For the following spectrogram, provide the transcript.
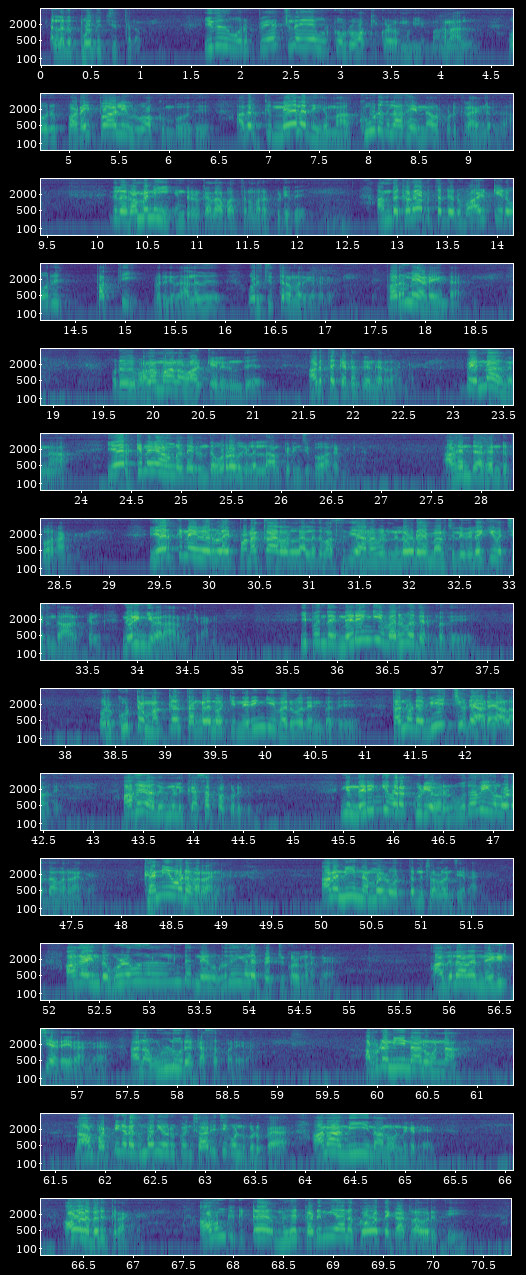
அல்லது பொது சித்திரம். இது ஒரு பேச்சிலேயே ஒரு உருவாக்கி கொள்ள முடியும். ஆனால் ஒரு படைப்பாளி உருவாக்கும் போது அதற்கு மேலதிகமாக கூடுதலாக என்ன அவர் கொடுக்குறாங்கிறது இதில் ரமணி என்ற ஒரு கதாபாத்திரம் வரக்கூடியது. அந்த கதாபாத்திர ஒரு வாழ்க்கையோட ஒரு பத்தி வருகிறது அல்லது ஒரு சித்திரம் வருகிறது. வறுமை அடைந்தார். ஒரு வளமான வாழ்க்கையிலிருந்து அடுத்த கட்டத்துக்கு எங்கிறாங்க இப்போ என்ன ஆகுதுன்னா ஏற்கனவே அவங்கள்ட்ட இருந்த உறவுகள் எல்லாம் பிரிஞ்சு போக ஆரம்பிக்கிறாங்க. அகன்று அகன்று போகிறாங்க ஏற்கனவே இவர்களை பணக்காரர்கள் அல்லது வசதியானவர்கள் நிலவுடைய மேல் சொல்லி விலக்கி வச்சிருந்த ஆட்கள் நெருங்கி வர ஆரம்பிக்கிறாங்க. இப்போ இந்த நெருங்கி வருவது என்பது ஒரு கூட்டம் மக்கள் தங்களை நோக்கி நெருங்கி வருவது என்பது தன்னுடைய வீழ்ச்சியுடைய அடையாளம் அது. ஆகவே அது இவங்களுக்கு கசப்பை கொடுக்குது. இங்க நெருங்கி வரக்கூடியவர்கள் உதவிகளோட தான் வர்றாங்க. கனியோடு வர்றாங்க. ஆனால் நீ நம்ம ஒருத்தர்னு சொல்லவும் செய்கிறாங்க ஆக இந்த உழவுகள் உதவிகளை பெற்றுக்கொள்கிறாங்க அதனால நெகிழ்ச்சி அடைகிறாங்க ஆனால் உள்ளூரை கசப்படைகிறாங்க அப்படின்னா நீ நான் ஒன்றா நான் பட்டி கிடக்கும்போது நீ ஒரு கொஞ்சம் சரிச்சு கொண்டு கொடுப்பேன் ஆனால் நீ நான் ஒன்று கிடையாது. அவளை வெறுக்கிறாங்க. அவங்க கிட்ட மிக கடுமையான கோபத்தை காட்டுற ஒருத்தி.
